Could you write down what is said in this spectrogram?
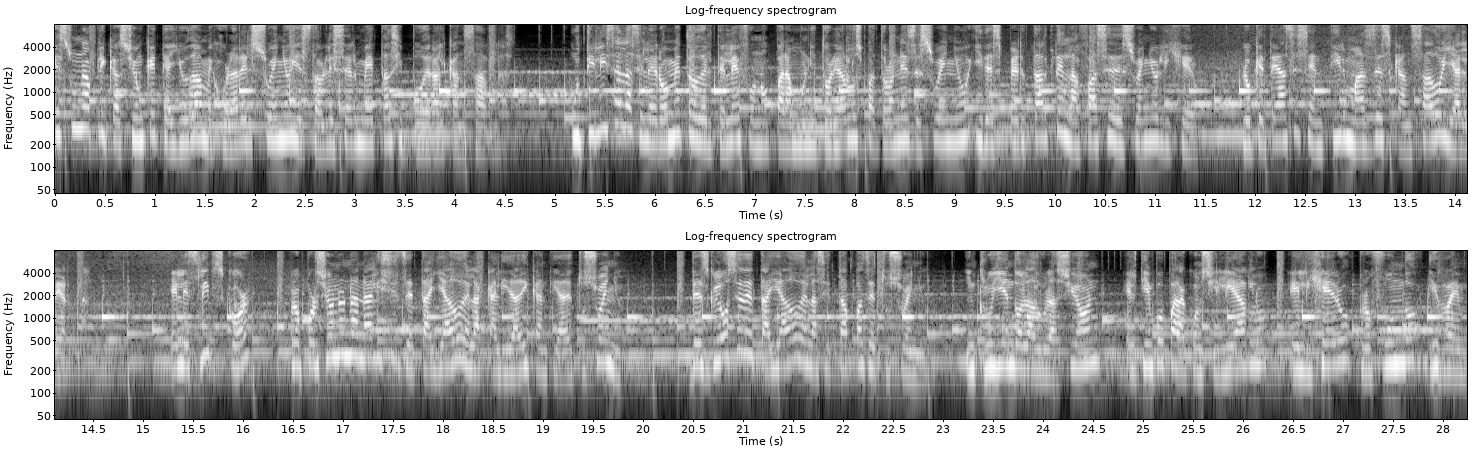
es una aplicación que te ayuda a mejorar el sueño y establecer metas y poder alcanzarlas. Utiliza el acelerómetro del teléfono para monitorear los patrones de sueño y despertarte en la fase de sueño ligero, lo que te hace sentir más descansado y alerta. El Sleep Score proporciona un análisis detallado de la calidad y cantidad de tu sueño. Desglose detallado de las etapas de tu sueño, incluyendo la duración, el tiempo para conciliarlo, el ligero, profundo y REM.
